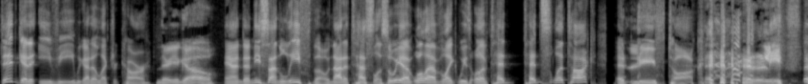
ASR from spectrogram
did get an EV. We got an electric car there you go. and a Nissan Leaf though, not a Tesla. So we have we'll have like we we'll have Ted Tesla talk and Leaf talk. Leaf. I'll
